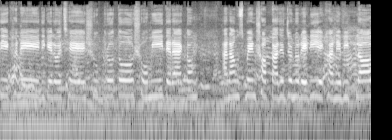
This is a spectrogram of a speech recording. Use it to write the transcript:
দিই এখানে এদিকে রয়েছে সুব্রত সমিত এরা একদম অ্যানাউন্সমেন্ট সব কাজের জন্য রেডি এখানে বিপ্লব।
